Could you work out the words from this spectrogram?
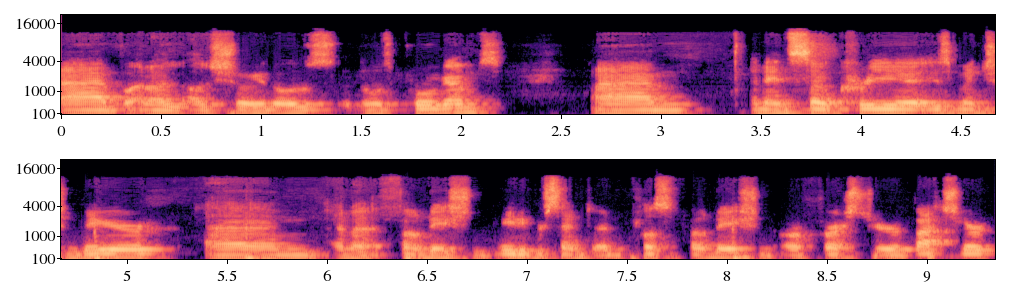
uh, but I'll, I'll, show you those those programs. Um, and then South Korea is mentioned there, um, and a foundation 80% and plus foundation or first year bachelor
